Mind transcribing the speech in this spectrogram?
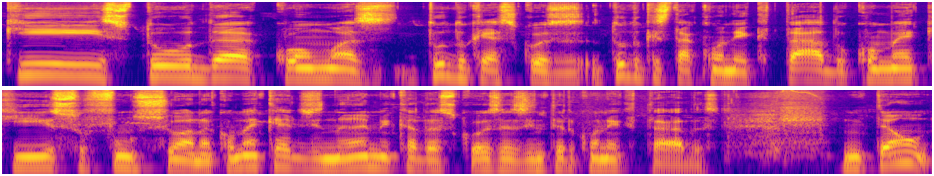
que estuda como as, tudo que as coisas, tudo que está conectado, como é que isso funciona, como é que é a dinâmica das coisas interconectadas. Então,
